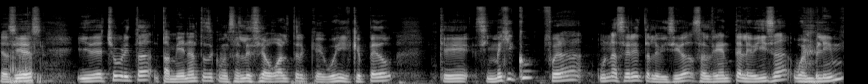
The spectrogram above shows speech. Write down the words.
Y así es. Y de hecho, ahorita también antes de comenzar le decía a Walter que, güey, ¿qué pedo? Que si México fuera una serie televisiva, saldría en Televisa o en Blim.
